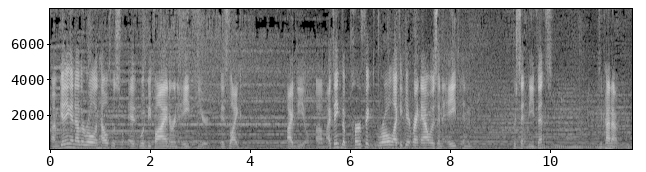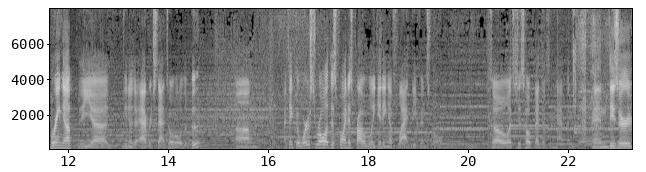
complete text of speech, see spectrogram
Um, getting another roll in health was it would be fine, or an 8 here is like ideal. Um, I think the perfect roll I could get right now is an 8 in percent defense to kind of bring up the uh, you know the average stat total of the boot. Um, I think the worst roll at this point is probably getting a flat defense roll. So let's just hope that doesn't happen. And these are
